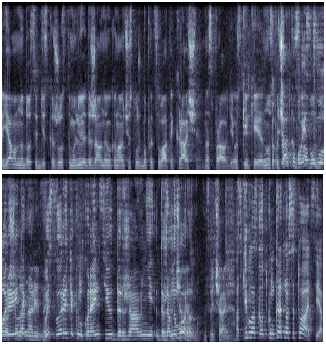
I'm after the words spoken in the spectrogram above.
Я вам на досвіді скажу, стимулює державну виконавчу службу працювати краще насправді, оскільки ну спочатку Тобто ви була, була створюєте, шалена різниця. ви створюєте конкуренцію державні, державному Звичайно, органу. Звичайно. А скажіть, будь ласка, от конкретна ситуація.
